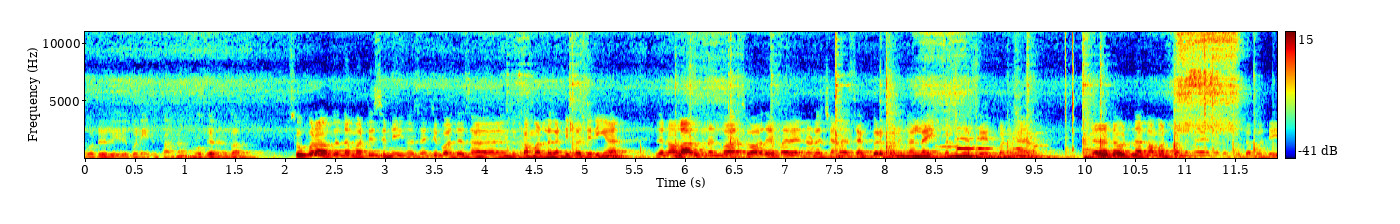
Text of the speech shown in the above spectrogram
போட்டு இது பண்ணிட்டு இருக்காங்க. ஓகே நண்பா. சூப்பராக இருக்கும் இந்த மாதிரி டிசைன் நீங்களும் செஞ்சு பார்த்து எங்கள் எனக்கு கமெண்ட்டில் கண்டிப்பாக தெரியுங்க. இது நல்லா இருக்கும் நண்பா. ஸோ அதே மாதிரி என்னோட சேனல் சப்ஸ்கிரைப் பண்ணுங்கள் லைக் பண்ணுங்கள் ஷேர் பண்ணுங்கள் ஏதாவது டவுட்னா கமெண்ட் பண்ணுங்கள் என்னோட ஃபுட்டை பற்றி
